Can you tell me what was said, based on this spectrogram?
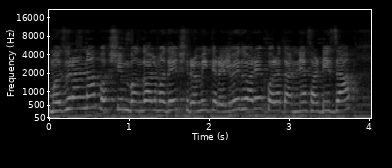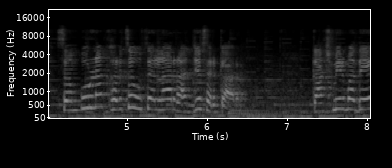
मजुरांना पश्चिम बंगालमध्ये श्रमिक रेल्वेद्वारे परत आणण्यासाठीचा संपूर्ण खर्च उचलणार राज्य सरकार. काश्मीरमध्ये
